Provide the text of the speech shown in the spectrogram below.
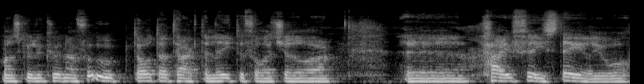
man skulle kunna få upp datatakten lite för att köra eh, hi-fi stereo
